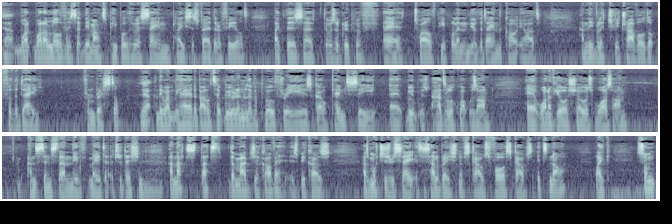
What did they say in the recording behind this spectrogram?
Yeah. what what I love is that the amount of people who are saying places further afield. Like there's a, there was a group of uh, twelve people in the other day in the courtyard, and they've literally travelled up for the day from Bristol. Yeah. and they went. We heard about it. We were in Liverpool three years ago. Came to see. Uh, we was, had a look what was on. Uh, one of your shows was on. And since then, they've made it a tradition, Mm-hmm. and that's that's the magic of it. Is because, as much as we say it's a celebration of Scouse for Scouse, it's not. Like some,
